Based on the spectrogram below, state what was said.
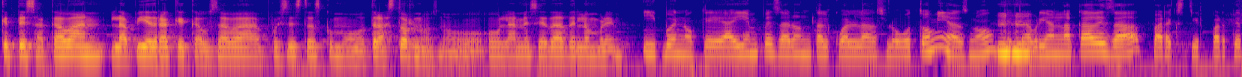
que te sacaban la piedra que causaba pues estas como trastornos, ¿no? O, la necedad del hombre. Y bueno, que ahí empezaron tal cual las lobotomías, ¿no? Que te abrían la cabeza para extirparte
